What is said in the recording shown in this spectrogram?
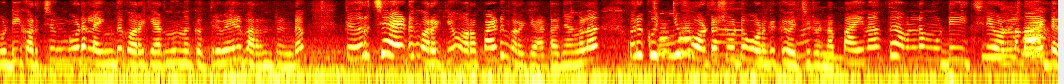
മുടി കുറച്ചും കൂടെ ലെങ്ത് കുറയ്ക്കായിരുന്നു എന്നൊക്കെ ഒത്തിരി പേര് പറഞ്ഞിട്ടുണ്ട്. തീർച്ചയായിട്ടും കുറയ്ക്കും. ഉറപ്പായിട്ടും കുറയ്ക്കും കേട്ടോ. ഞങ്ങൾ ഒരു കുഞ്ഞു ഫോട്ടോഷൂട്ട് പോണക്കൊക്കെ വെച്ചിട്ടുണ്ട്. അപ്പൊ അതിനകത്ത് അവളുടെ മുടി ഇച്ചിരി ഉള്ളതായിട്ട്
